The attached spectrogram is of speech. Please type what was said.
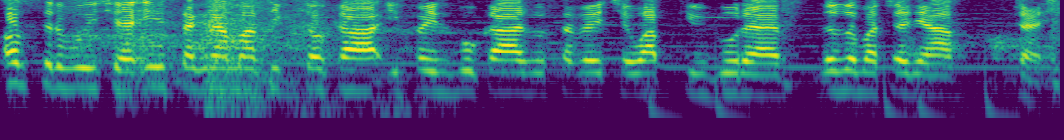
Obserwujcie Instagrama, TikToka i Facebooka, zostawiajcie łapki w górę. Do zobaczenia, cześć!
